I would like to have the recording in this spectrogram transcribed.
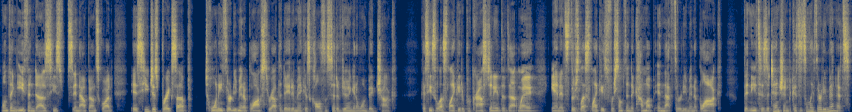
one thing Ethan does, he's in outbound squad, is he just breaks up 20, 30 minute blocks throughout the day to make his calls instead of doing it in one big chunk. Because he's less likely to procrastinate it that way. And it's there's less likely for something to come up in that 30 minute block that needs his attention because it's only 30 minutes.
